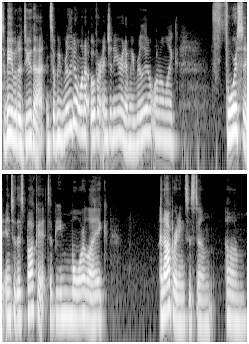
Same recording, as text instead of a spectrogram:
to be able to do that. And so we really don't want to over engineer it and we really don't want to like force it into this bucket to be more like an operating system. Um,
